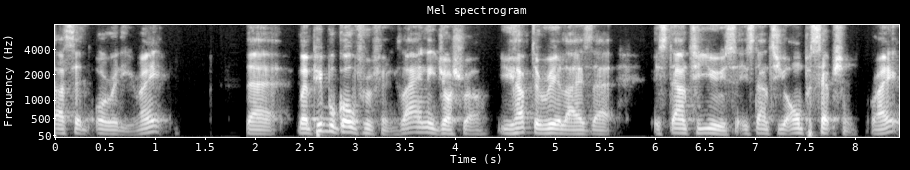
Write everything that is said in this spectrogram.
I said already right that when people go through things like Anthony Joshua, you have to realize that it's down to you. It's, it's down to your own perception, right?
